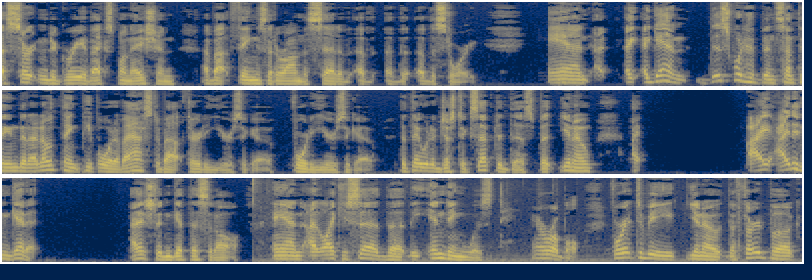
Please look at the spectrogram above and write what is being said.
a certain degree of explanation about things that are on the set of of, of, the, of the story. And uh, a- again, this would have been something that I don't think people would have asked about 30 years ago, 40 years ago, that they would have just accepted this. But, you know, I, I, I didn't get it. I just didn't get this at all. And I, like you said, the, the ending was terrible. For it to be, you know, the third book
